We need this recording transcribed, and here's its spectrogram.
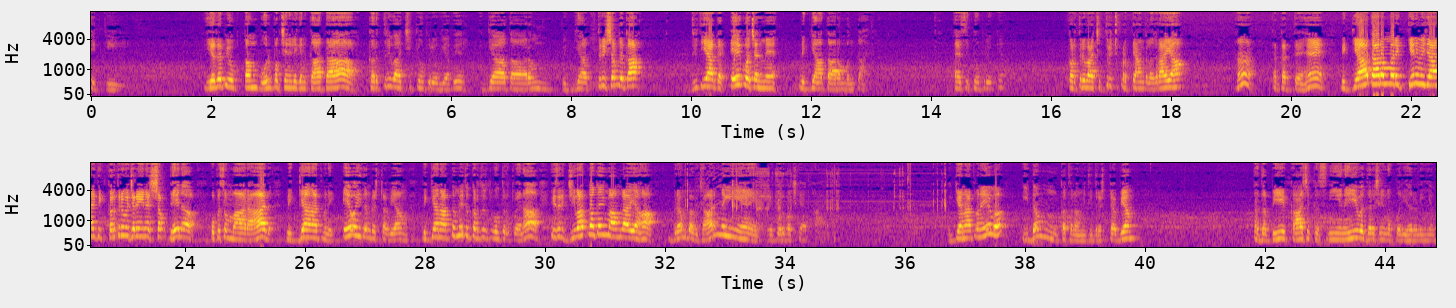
इति। यद्यपि उत्तम पूर्व पक्ष ने लेकिन कहा था कर्तवाच्य क्यों प्रयोग किया फिर? विज्ञातारम विज्ञात्री शब्द का द्वितीय एक वचन में विज्ञातारम बनता है। ऐसे क्यों प्रयोग किया? कर्तवाची त्रिच प्रत्यांत लग रहा है यहाँ। हाँ, कहते हैं? विज्ञातारम किन विजानी कर्तृवचन शब्द न उपसंहाराद विज्ञानात्म ने एवं विज्ञानात्म में तो कर्तृत्व है ना इसलिए जीवात्मा का ही मामला यहाँ ब्रह्म का विचार नहीं है ये पूर्व पक्ष कहता है विज्ञानात्म इदम कथनम द्रष्टव्यम। तदपि काश दर्शन परिहरणीय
